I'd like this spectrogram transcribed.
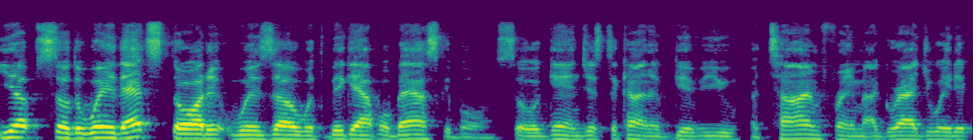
Yep. So the way that started was uh, with Big Apple basketball. So again, just to kind of give you a time frame, I graduated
